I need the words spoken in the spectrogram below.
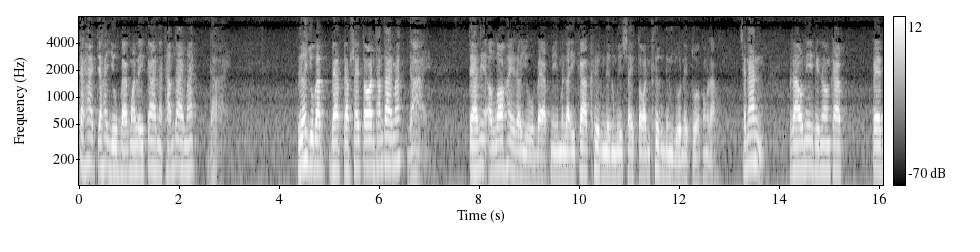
ถ้าให้จะให้อยู่แบบมาเลกานะทำได้ไหมได้ หรือให้อยู่แบบแบบแบบไซตอนทำได้ไหมได้ แต่นี่อัลลอฮ์ให้เราอยู่แบบมีมาลาอิกาครึ่งหนึ่งมีไซตอนครึ่งหนึ่งอยู่ในตัวของเรา ฉะนั้นเรานี่พี่น้องครับเป็น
